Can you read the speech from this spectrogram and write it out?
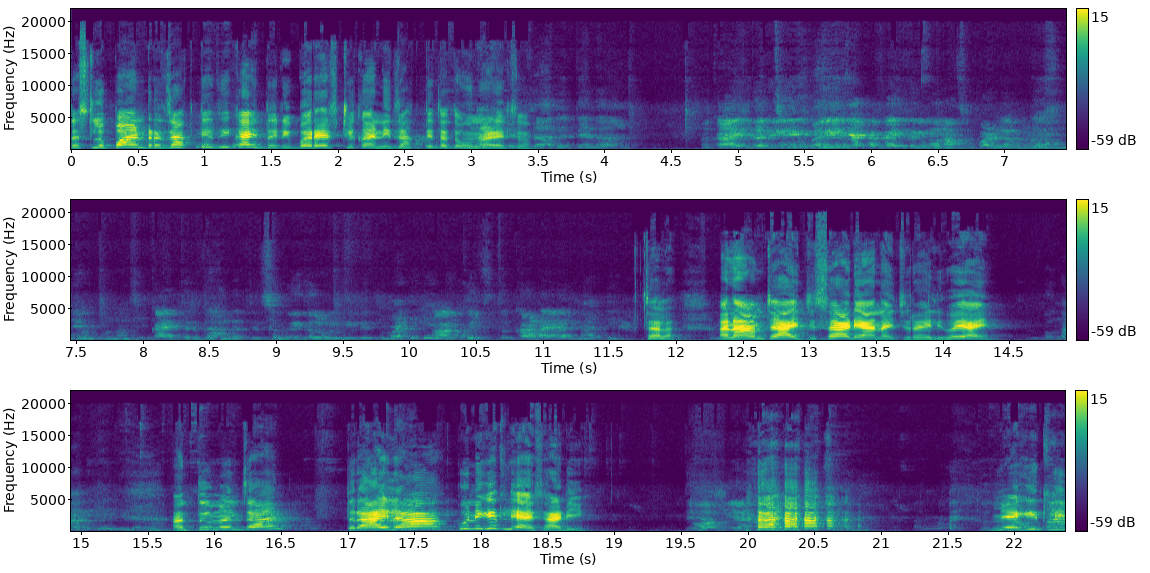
तसलं पांढरं झाकते ती काहीतरी बऱ्याच ठिकाणी झाकते आता उन्हाळ्याचं. झालं त्याला. आता काहीतरी आजीनाची भारी आहे. गिर्या का काहीतरी उन्हाचं पडल्यामुळं काहीतरी झालं ते सगळी जळून गेली. आखरीच काढाय आली. चला. आणि आमच्या आईची साडी आणायची राहिली होय आई? आणि तू म्हणचा तर आईला कुणी घेतली आहे साडी? मी घेतली.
